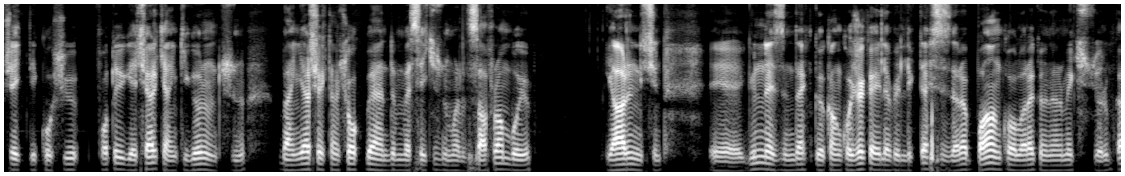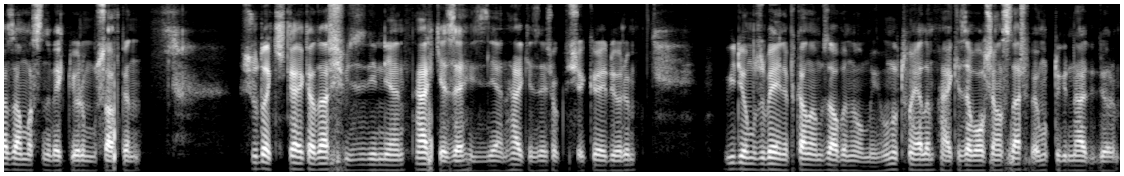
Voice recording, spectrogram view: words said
şekli, koşu, fotoyu geçerkenki görüntüsünü ben gerçekten çok beğendim ve 8 numaralı safran boyu yarın için e, gün nezdinde Gökhan Kocakay ile birlikte sizlere banko olarak önermek istiyorum. Kazanmasını bekliyorum bu safkanın. Şu dakikaya kadar bizi dinleyen herkese, izleyen herkese çok teşekkür ediyorum. Videomuzu beğenip kanalımıza abone olmayı unutmayalım. Herkese bol şanslar ve mutlu günler diliyorum.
